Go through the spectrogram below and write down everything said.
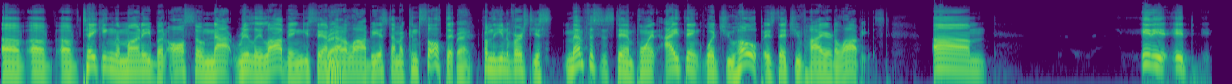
of, of, of taking the money but also not really lobbying. You say, I'm Right. not a lobbyist, I'm a consultant. Right. From the University of Memphis' standpoint, I think what you hope is that you've hired a lobbyist. Um, it, it, it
